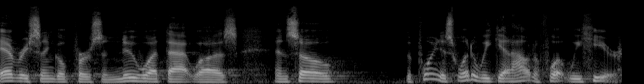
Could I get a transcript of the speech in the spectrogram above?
Every single person knew what that was. And so the point is what do we get out of what we hear?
